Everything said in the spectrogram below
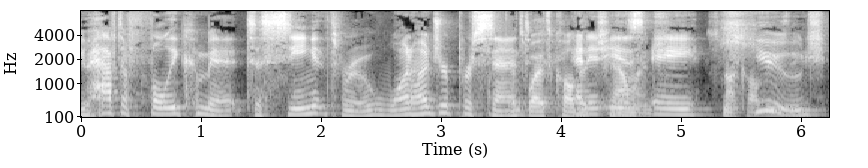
You have to fully commit to seeing it through 100%. That's why it's called and a it is challenge. a It's not called huge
